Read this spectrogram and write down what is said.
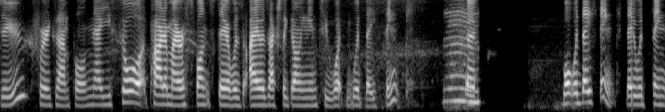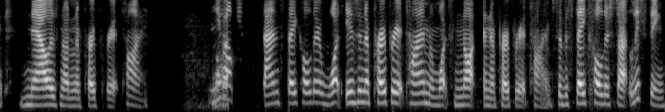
do, for example. Now, you saw part of my response there was I was actually going into what would they think. Mm. So, what would they think? They would think now is not an appropriate time. Can you help me understand, stakeholder, what is an appropriate time and what's not an appropriate time? So, the stakeholders start listing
